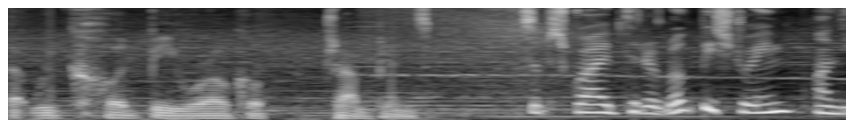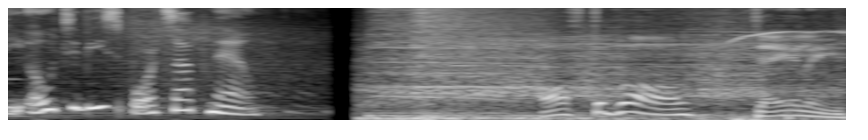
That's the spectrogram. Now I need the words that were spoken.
that we could be World Cup champions. Subscribe to the rugby stream on the OTB Sports app now. Off the ball daily.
